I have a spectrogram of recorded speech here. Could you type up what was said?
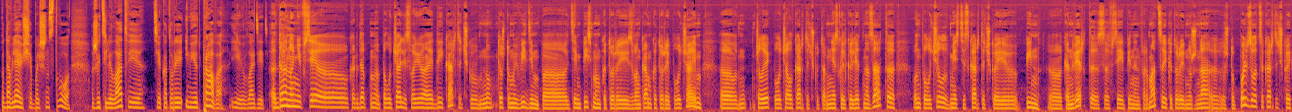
подавляющее большинство жителей Латвии те, которые имеют право ею владеть. Да, но не все, э, когда получали свою ID-карточку, ну, то, что мы видим по тем письмам, которые, звонкам, которые получаем, э, человек получал карточку там несколько лет назад, э, он получил вместе с карточкой PIN-конверт со всей PIN-информацией, которая нужна, чтобы пользоваться карточкой.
